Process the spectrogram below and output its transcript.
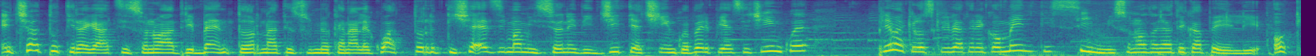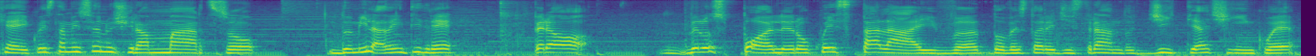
E ciao a tutti ragazzi, sono Adri, bentornati sul mio canale, quattordicesima missione di GTA 5 per PS5. Prima che lo scriviate nei commenti, sì, mi sono tagliato i capelli. Ok, questa missione uscirà a marzo 2023, però ve lo spoilerò, questa live dove sto registrando GTA 5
